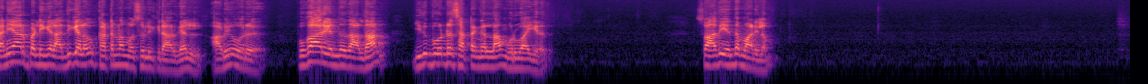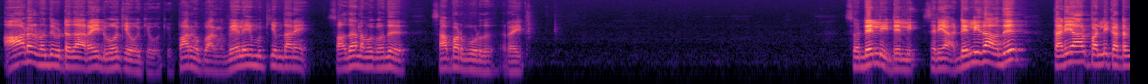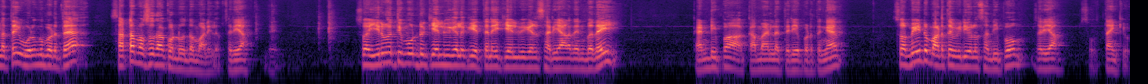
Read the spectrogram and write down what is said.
தனியார் பள்ளிகள் அதிக அளவு கட்டணம் வசூலிக்கிறார்கள். அப்படின்னு ஒரு புகார் எழுந்ததால் தான் இது போன்ற சட்டங்கள்லாம் உருவாகிறது. ஸோ அது எந்த மாநிலம்? ஆர்டர் வந்து விட்டதா ரைட் ஓகே ஓகே ஓகே பாருங்கள் பாருங்கள் வேலையும் முக்கியம் தானே ஸோ அதான் நமக்கு வந்து சாப்பாடு போடுது. Right so Delhi Delhi. சரியா? டெல்லி தான் வந்து தனியார் பள்ளி கட்டணத்தை ஒழுங்குபடுத்த சட்ட மசோதா கொண்டு வந்த மாநிலம். சரியா? ஸோ இருபத்தி மூன்று கேள்விகளுக்கு எத்தனை கேள்விகள் சரியானது என்பதை கண்டிப்பாக கமெண்டில் தெரியப்படுத்துங்க. ஸோ மீண்டும் அடுத்த வீடியோவில் சந்திப்போம். சரியா? So thank you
